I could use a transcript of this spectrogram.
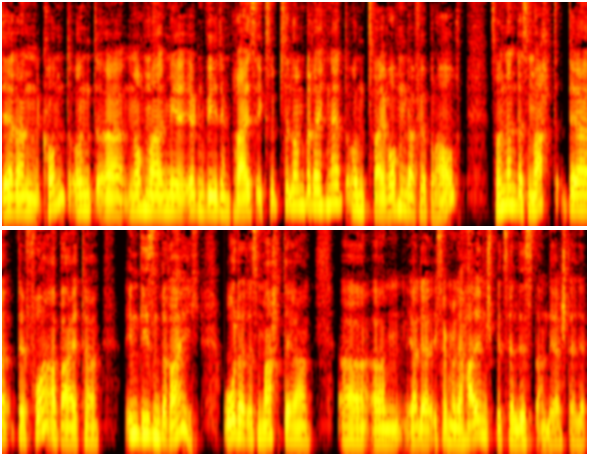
der dann kommt und äh, nochmal mir irgendwie den Preis XY berechnet und zwei Wochen dafür braucht, sondern das macht der, der Vorarbeiter in diesem Bereich oder das macht der, äh, ähm, ja, der, ich sag mal, der Hallenspezialist an der Stelle.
